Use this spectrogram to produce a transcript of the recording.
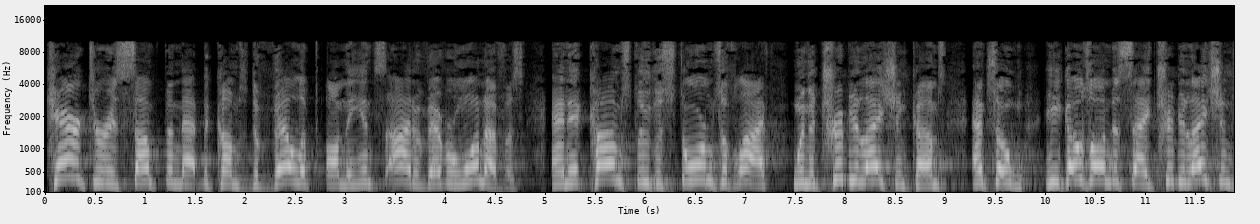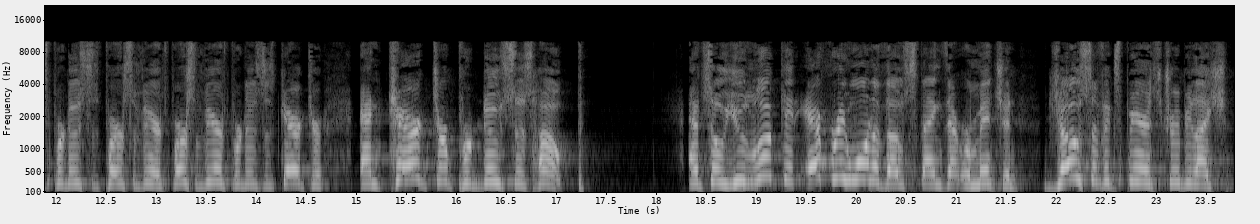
Character is something that becomes developed on the inside of every one of us. And it comes through the storms of life when the tribulation comes. And so he goes on to say, tribulations produces perseverance, perseverance produces character, and character produces hope. And so you look at every one of those things that were mentioned. Joseph experienced tribulation.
